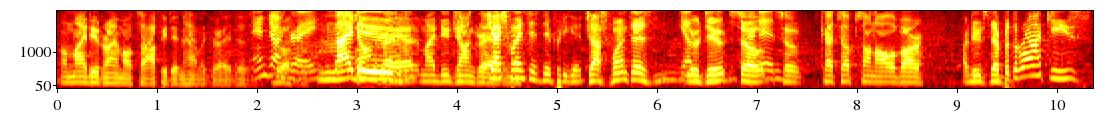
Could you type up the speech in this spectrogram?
well, my dude, Ryan Maltopi didn't have a great. And Jon Gray. My John dude, Gray, uh, my dude, Jon Gray. Josh I Fuentes did pretty good. Josh Fuentes, Yep, your dude. So sure so catch ups on all of our our dudes there. But the Rockies,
